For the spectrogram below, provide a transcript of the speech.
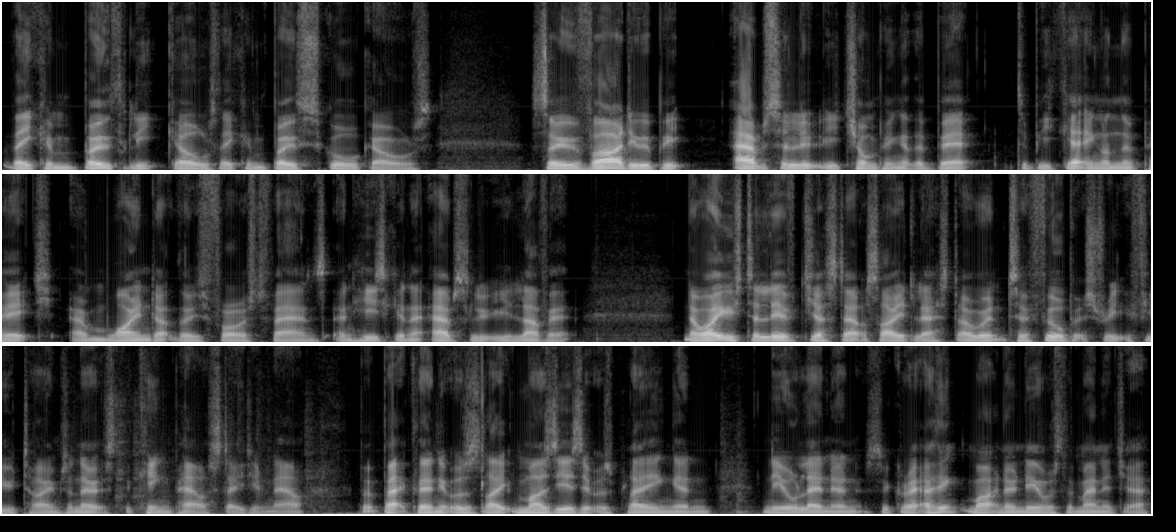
They can both leak goals, they can both score goals. So Vardy would be absolutely chomping at the bit to be getting on the pitch and wind up those Forest fans, and he's going to absolutely love it. Now, I used to live just outside Leicester. I went to Filbert Street a few times. I know it's the King Power Stadium now, but back then it was like Muzzy Izzet was playing and Neil Lennon. It's a great. I think Martin O'Neill was the manager.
